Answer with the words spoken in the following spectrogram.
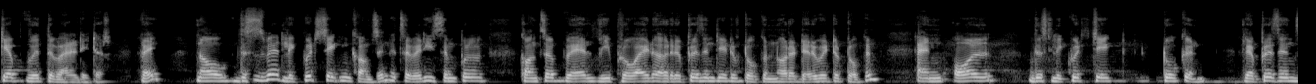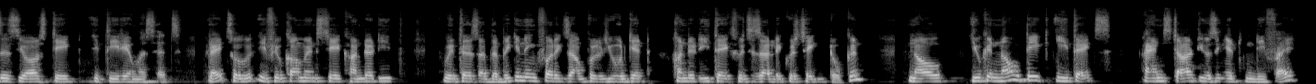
kept with the validator, right? Now, this is where liquid staking comes in. It's a very simple concept where we provide a representative token or a derivative token, and all this liquid staked token represents is your staked Ethereum assets, right? So if you come and stake 100 ETH with us at the beginning, for example, you would get 100 ETHx, which is our liquid staking token. Now, you can now take ETHx and start using it in DeFi.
